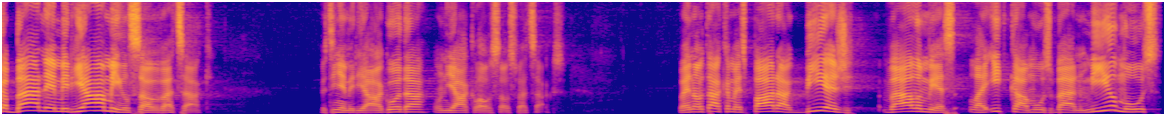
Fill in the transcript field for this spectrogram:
ka bērniem ir jāmīl savi vecāki bet viņiem ir jāgodā un jāklausa savus vecākus. Vai nav tā, ka mēs pārāk bieži vēlamies, lai it kā mūsu bērni mīl mūs,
